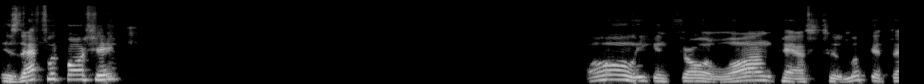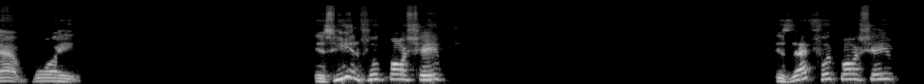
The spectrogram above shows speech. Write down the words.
Is that football shape? Oh, he can throw a long pass too. Look at that boy. Is he in football shape? Is that football shape?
